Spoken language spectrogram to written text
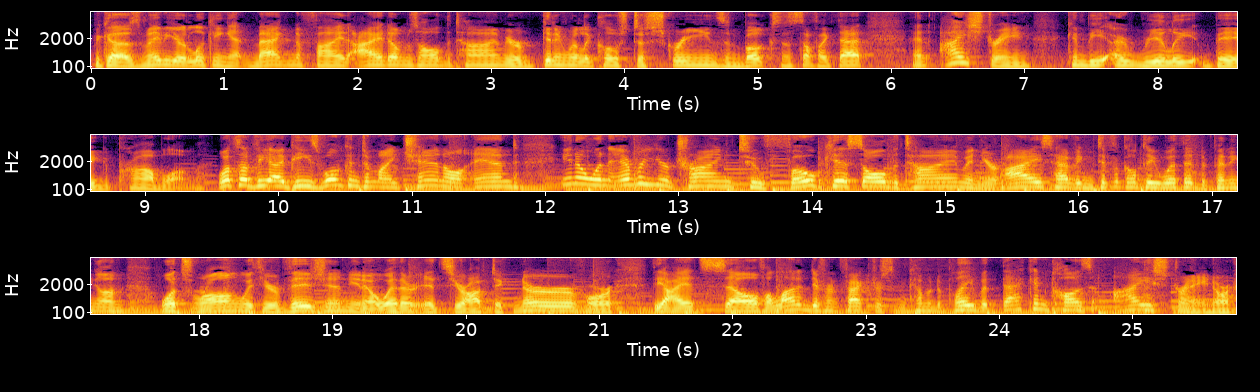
because maybe you're looking at magnified items all the time, you're getting really close to screens and books and stuff like that, and eye strain can be a really big problem. What's up, VIPs? Welcome to my channel. And you know, whenever you're trying to focus all the time and your eyes having difficulty with it, depending on what's wrong with your vision, you know, whether it's your optic nerve or the eye itself, a lot of different factors can come into play, but that can cause eye strain or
